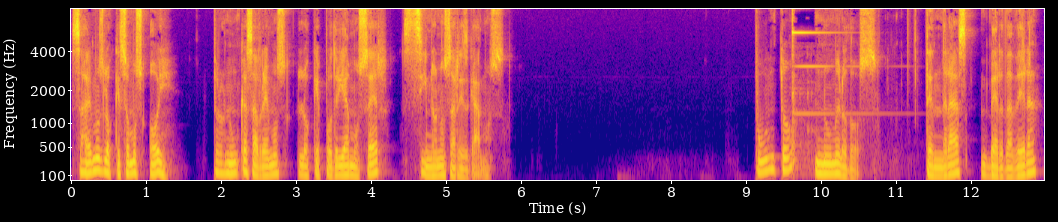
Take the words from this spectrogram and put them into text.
Sabemos lo que somos hoy, pero nunca sabremos lo que podríamos ser si no nos arriesgamos. Punto número 2. Tendrás verdadera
